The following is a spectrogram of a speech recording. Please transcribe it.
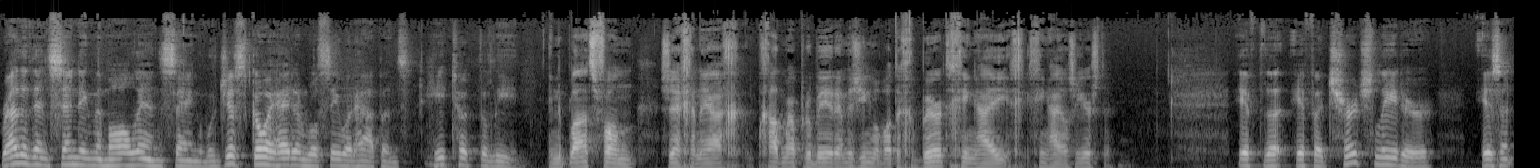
Rather than sending them all in saying, Well, just go ahead and we'll see what happens, he took the lead. In de plaats van zeggen, nou ja, ga het maar proberen en we zien wel wat er gebeurt, ging hij, ging hij als eerste. If the if a church leader isn't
